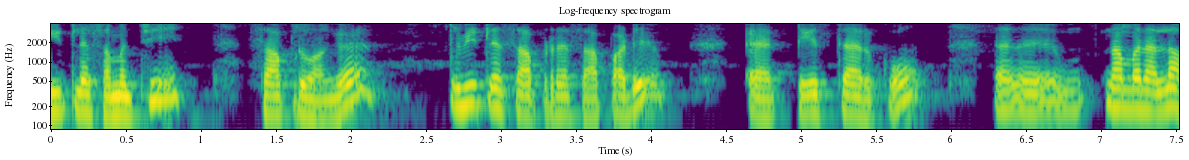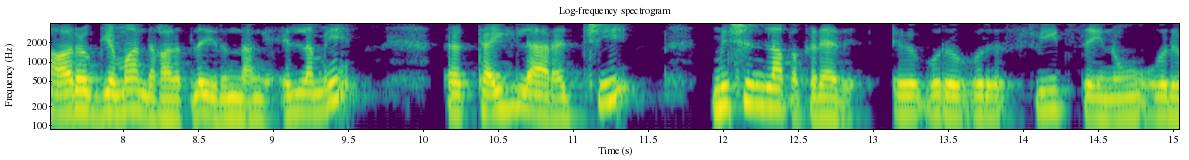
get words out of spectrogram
வீட்டில் சமைச்சி சாப்பிடுவாங்க. வீட்டில் சாப்பிட்ற சாப்பாடு டேஸ்ட்டாக இருக்கும். நம்ம நல்லா ஆரோக்கியமாக அந்த காலத்தில் இருந்தாங்க. எல்லாமே கையில் அரைச்சி மிஷின்லாம் அப்போ கிடையாது. ஒரு ஒரு ஸ்வீட் செய்யணும் ஒரு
